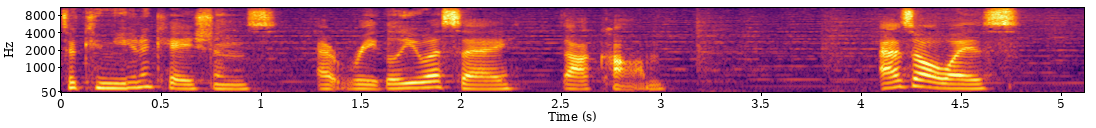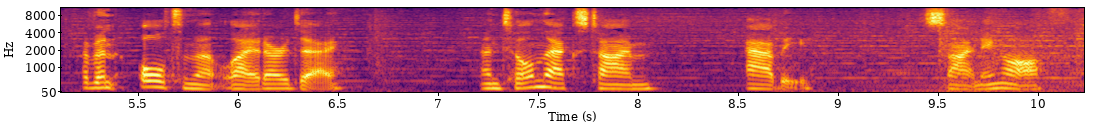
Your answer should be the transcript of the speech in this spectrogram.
to communications at rieglusa.com. As always, have an ultimate LiDAR day. Until next time, Abby, signing off.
